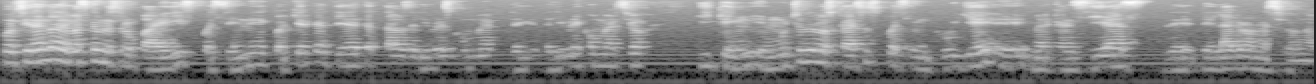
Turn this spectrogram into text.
considerando además que nuestro país pues tiene cualquier cantidad de tratados de libre, de, libre comercio y que en, muchos de los casos pues incluye mercancías del agro nacional.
